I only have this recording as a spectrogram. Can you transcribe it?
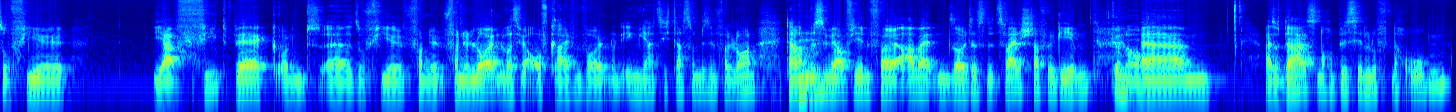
so viel ja, Feedback und äh, so viel von den, von den Leuten, was wir aufgreifen wollten. Und irgendwie hat sich das so ein bisschen verloren. Daran müssen wir auf jeden Fall arbeiten, sollte es eine zweite Staffel geben. Genau. Ähm, also da ist noch ein bisschen Luft nach oben.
